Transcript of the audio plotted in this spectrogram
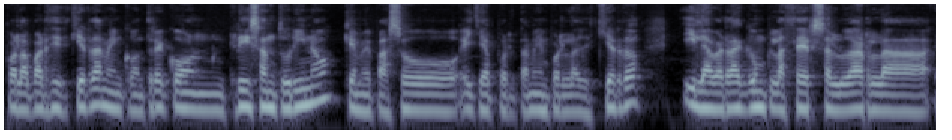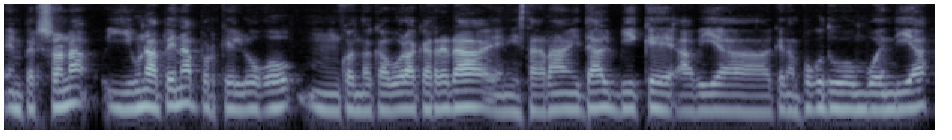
por la parte izquierda, me encontré con Cris Anturino, que me pasó ella por, también por el lado izquierdo. Y la verdad que un placer saludarla en persona y una pena porque luego, mm, cuando acabó la carrera en Instagram y tal, vi que había que tampoco tuvo un buen día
